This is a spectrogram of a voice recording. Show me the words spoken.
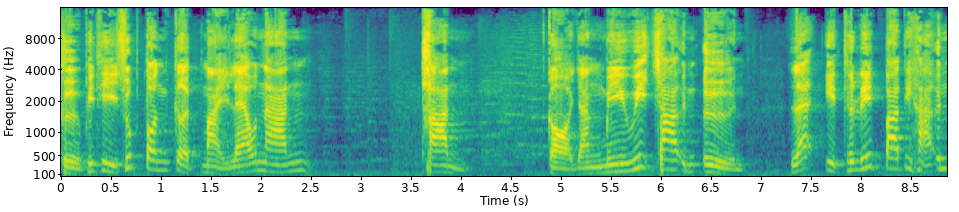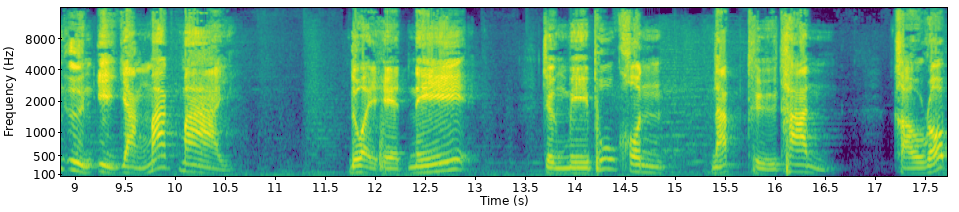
คือพิธีชุบตนเกิดใหม่แล้วนั้น ท่านก็ยังมีวิชาอื่นๆ และอิทธิฤทธิปาฏิหาริย์อื่นๆ อีกอย่างมากมาย ด้วยเหตุนี้ จึงมีผู้คนนับถือท่านเคารพ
